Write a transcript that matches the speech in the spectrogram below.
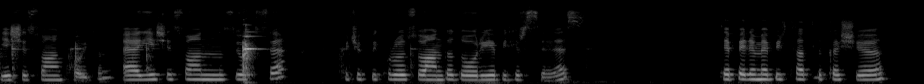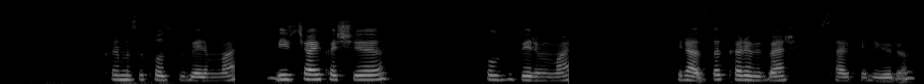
yeşil soğan koydum. Eğer yeşil soğanınız yoksa küçük bir kuru soğan da doğrayabilirsiniz. Tepeleme bir tatlı kaşığı kırmızı toz biberim var. Bir çay kaşığı pul biberim var. Biraz da karabiber serpeliyorum.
